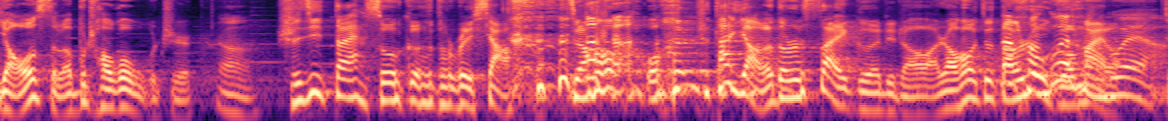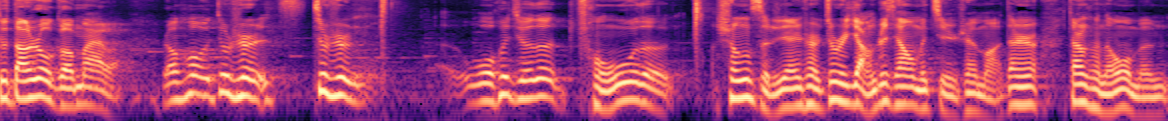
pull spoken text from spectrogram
咬死了不超过五只。嗯，实际大家所有鸽子都是被吓死的，然后我们他养的都是赛鸽，你知道吧？然后就当肉鸽卖了，就当肉鸽卖了。然后就是就是，呃我会觉得宠物的生死这件事儿，就是养之前我们谨慎嘛，但是但是可能我们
